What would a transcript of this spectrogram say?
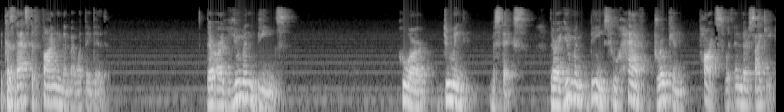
because that's defining them by what they did. There are human beings who are doing mistakes. There are human beings who have broken parts within their psyche,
